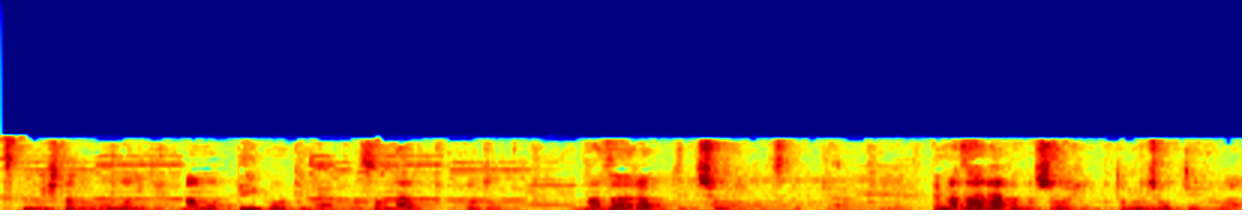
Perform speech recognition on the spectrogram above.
作る人の思いで守っていこうという、まあ、そんなことマザーラブという商品を作ってでマザーラブの商品の特徴っていうのは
